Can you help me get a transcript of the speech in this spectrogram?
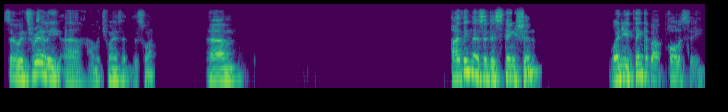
So it's really, uh, which way is it? This one. Um, I think there's a distinction. When you think about policy,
